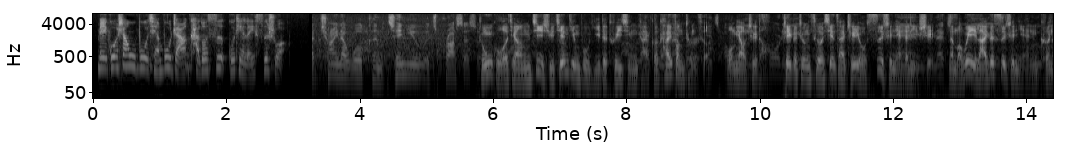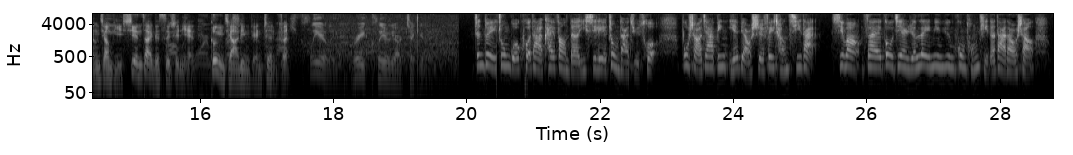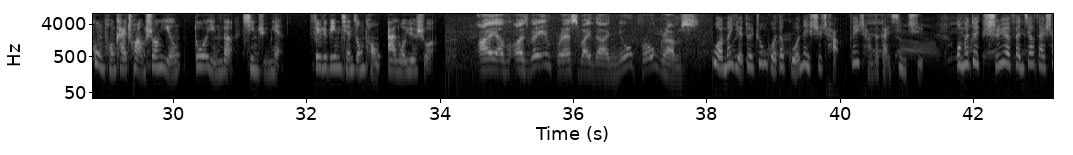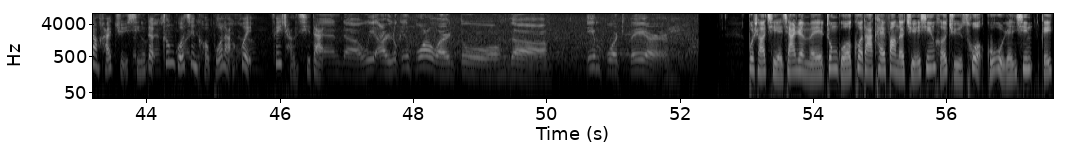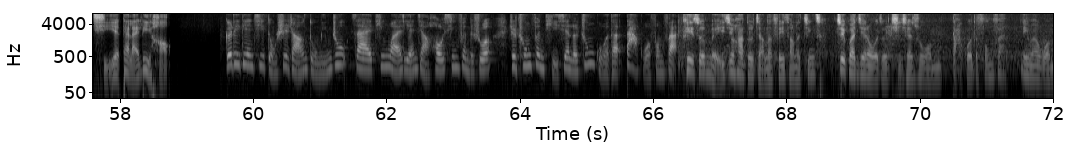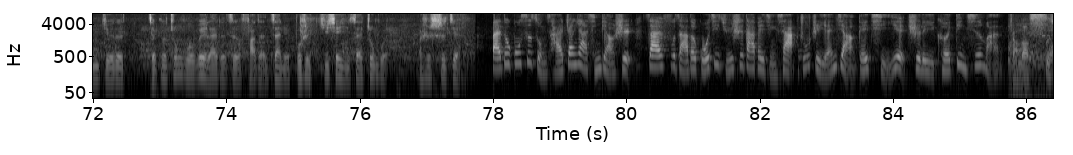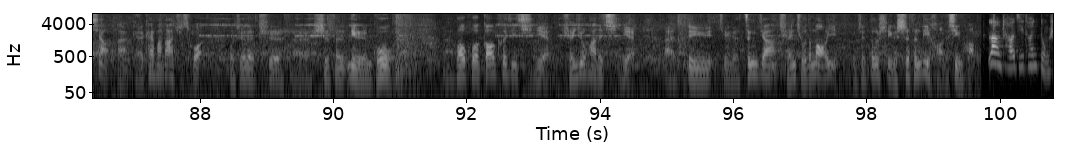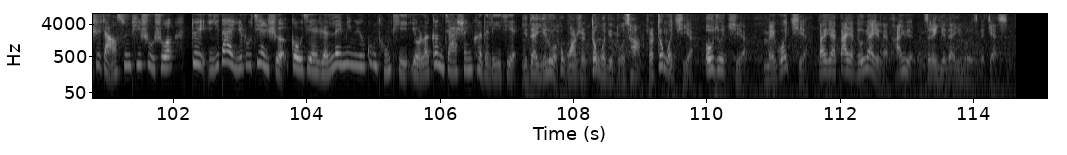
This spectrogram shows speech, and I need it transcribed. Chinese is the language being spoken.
美国商务部前部长卡洛斯·古铁雷斯说。中国将继续坚定不移地推行改革开放政策。我们要知道，这个政策现在只有四十年的历史，那么未来的四十年可能将比现在的四十年更加令人振奋。针对中国扩大开放的一系列重大举措，不少嘉宾也表示非常期待，希望在构建人类命运共同体的大道上，共同开创双赢、多赢的新局面。菲律宾前总统阿罗约说：“I was very impressed by the new programs。我们也对中国的国内市场非常的感兴趣。我们对十月份将在上海举行的中国进口博览会非常期待。And we are looking forward to the import fair。”不少企业家认为，中国扩大开放的决心和举措鼓舞人心，给企业带来利好。格力电器董事长董明珠在听完演讲后，兴奋地说：“这充分体现了中国的大国风范。可以说每一句话都讲得非常的精彩。最关键的，我就体现出我们大国的风范。另外，我们觉得整个中国未来的这个发展战略不是局限于在中国，而是世界。”百度公司总裁张亚勤表示，在复杂的国际局势大背景下，主旨演讲给企业吃了一颗定心丸。讲到四项啊，改革开放大举措。我觉得是呃十分令人鼓舞的，呃，包括高科技企业、全球化的企业，啊，对于这个增加全球的贸易，我觉得都是一个十分利好的信号。浪潮集团董事长孙丕树说：“对‘一带一路’建设构建人类命运共同体有了更加深刻的理解。‘一带一路’不光是中国的独创，说中国企业、欧洲企业、美国企业，大家大家都愿意来参与这个‘一带一路’的这个建设。”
